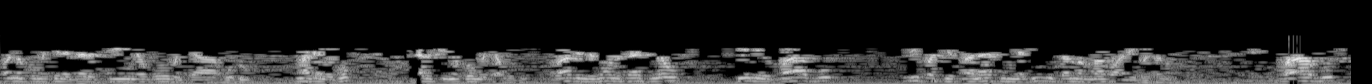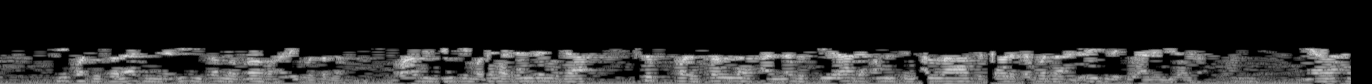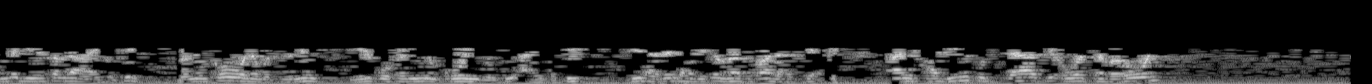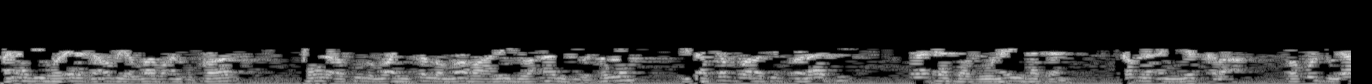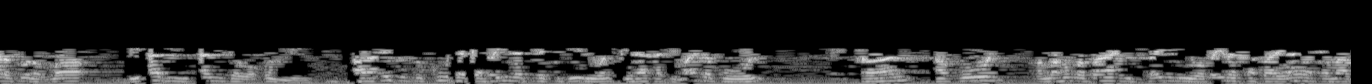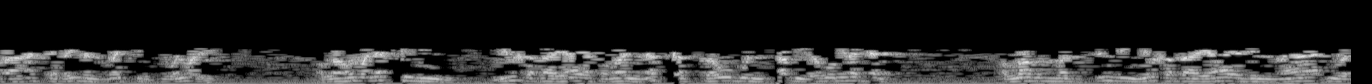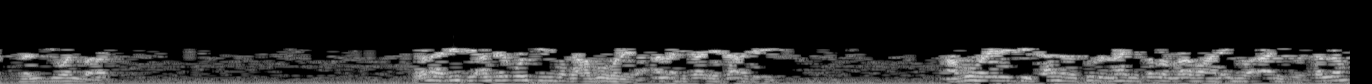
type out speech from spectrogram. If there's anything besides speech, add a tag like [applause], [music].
Wannan kuma shine darasi na goma sha huɗu. Haka ne ko? Darasi na goma sha huɗu. Babin da za mu tashi yau shine babu sifati salatin nabi sallallahu alaihi wasallam babu sifati salatin nabi sallallahu alaihi wasallam babin da yake magana dangane da a gare shi da iyalan gidansa. Ya annabi ya sallar a aikace domin kowane musulmi ya yi kokarin yin koyi da shi a aikace shi na abin da hadisan za su fada haske a kai. الحديث التاسع والسبعون عن ابي هريره رضي الله عنه قال كان رسول الله صلى الله عليه واله وسلم اذا كبر في الصلاه سكت هنيهة قبل أن يقرأ فقلت يا رسول الله بأبي أنت وأمي أرأيت سكوتك بين التكبير والقراءة ما تقول؟ قال أقول اللهم باعد بيني وبين خطاياي كما باعدت بين المشرق والمغرب. اللهم نقني من خطاياي كما ينقى الثوب الأبيض من الدنس. اللهم اغسلني من خطاياي بالماء والثلج والبرد وانا حديثي عن تربوتي daga Abu Hurairah Allah ya kare ya kare gare shi Abu Hurairah ce kana Rasulullahi sallallahu alaihi wa alihi wa sallam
